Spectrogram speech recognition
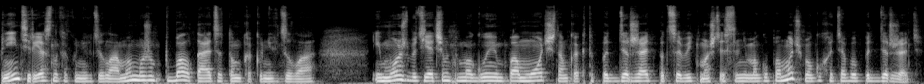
мне интересно, как у них дела, мы можем поболтать о том, как у них дела. И, может быть, я чем-то могу им помочь, там как-то поддержать, подсобить. Может, если не могу помочь, могу хотя бы поддержать.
